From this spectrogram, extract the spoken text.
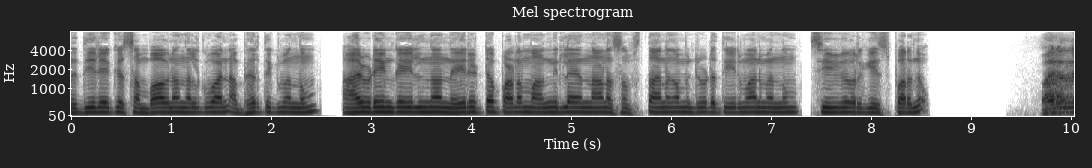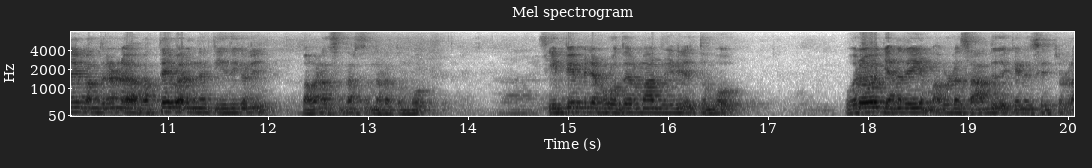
നിധിയിലേക്ക് സംഭാവന നൽകുവാൻ അഭ്യർത്ഥിക്കുമെന്നും ആരുടെയും കയ്യിൽ നിന്ന് നേരിട്ട് പണം വാങ്ങില്ല എന്നാണ് സംസ്ഥാന കമ്മിറ്റിയുടെ തീരുമാനമെന്നും സി വി വർഗീസ് പറഞ്ഞു. പതിനൊന്ന് പന്ത്രണ്ട് പത്ത് പതിനൊന്ന് തീയതികളിൽ ഭവന സന്ദർശനം നടത്തുമ്പോൾ സി പി എമ്മിന്റെ പ്രവർത്തകന്മാർ വീടിലെത്തുമ്പോൾ ഓരോ ജനതയും അവരുടെ സാധ്യതയ്ക്കനുസരിച്ചുള്ള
